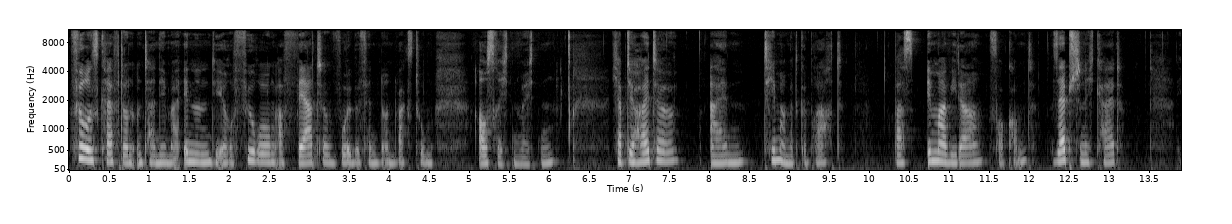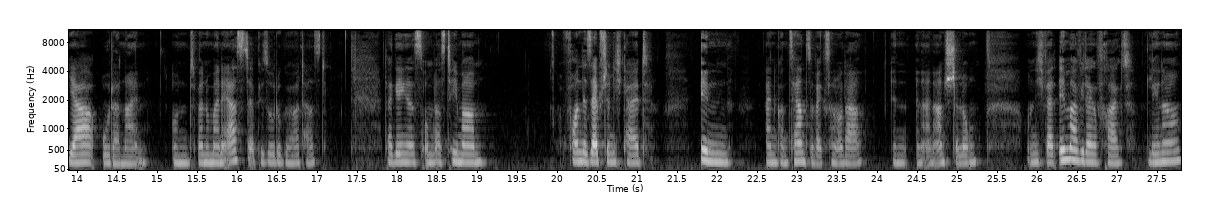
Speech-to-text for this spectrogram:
Führungskräfte und UnternehmerInnen, die ihre Führung auf Werte, Wohlbefinden und Wachstum ausrichten möchten. Ich habe dir heute ein Thema mitgebracht, was immer wieder vorkommt. Selbstständigkeit, ja oder nein. Und wenn du meine erste Episode gehört hast, da ging es um das Thema von der Selbstständigkeit in einen Konzern zu wechseln oder in, in eine Anstellung. Und ich werde immer wieder gefragt, Lena,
